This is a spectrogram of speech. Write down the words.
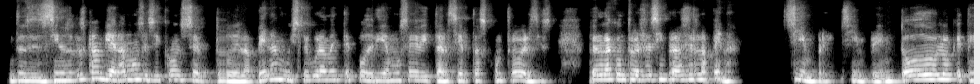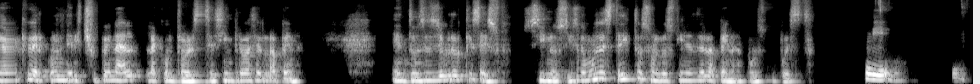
Entonces, si nosotros cambiáramos ese concepto de la pena, muy seguramente podríamos evitar ciertas controversias, pero la controversia siempre va a ser la pena, siempre, siempre. En todo lo que tenga que ver con el derecho penal, la controversia siempre va a ser la pena. Entonces, yo creo que es eso. Si, nos, si somos estrictos, son los fines de la pena, por supuesto. Bien.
